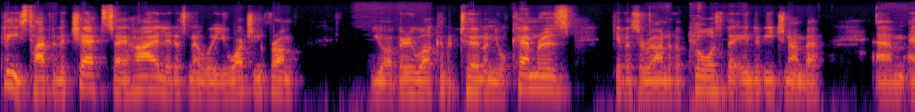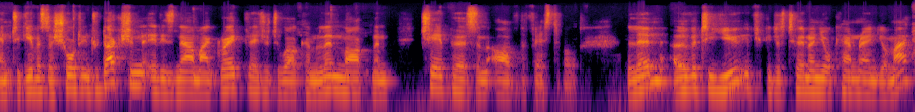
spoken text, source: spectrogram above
Please type in the chat, say hi, let us know where you're watching from. You are very welcome to turn on your cameras, give us a round of applause at the end of each number um, and to give us a short introduction, it is now my great pleasure to welcome Lynn Markman, chairperson of the festival. Lynn, over to you. If you could just turn on your camera and your mic.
